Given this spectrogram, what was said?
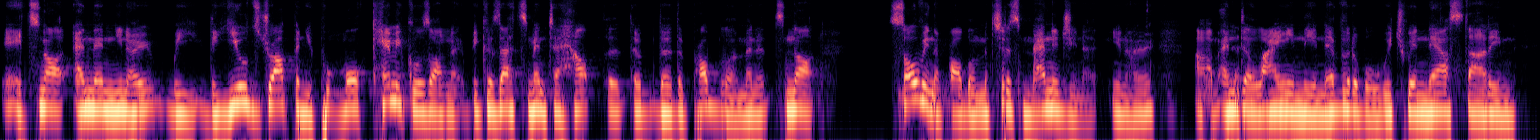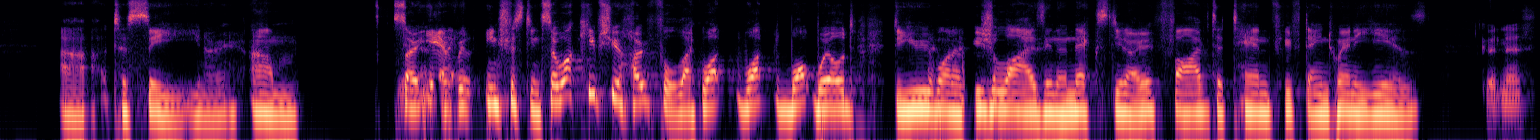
it's not. And then you know, we the yields drop, and you put more chemicals on it because that's meant to help the the, the, the problem, and it's not solving the problem. It's just managing it. You know, um, and delaying the inevitable, which we're now starting uh, to see. You know. Um, so yeah, yeah really interesting. So what keeps you hopeful? Like what what what world do you want to visualize in the next, you know, 5 to 10, 15, 20 years? Goodness.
